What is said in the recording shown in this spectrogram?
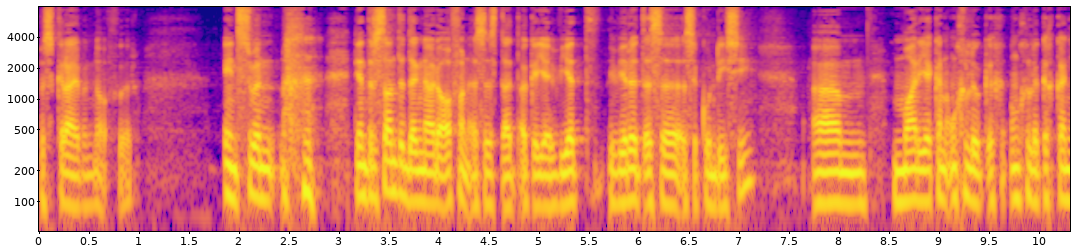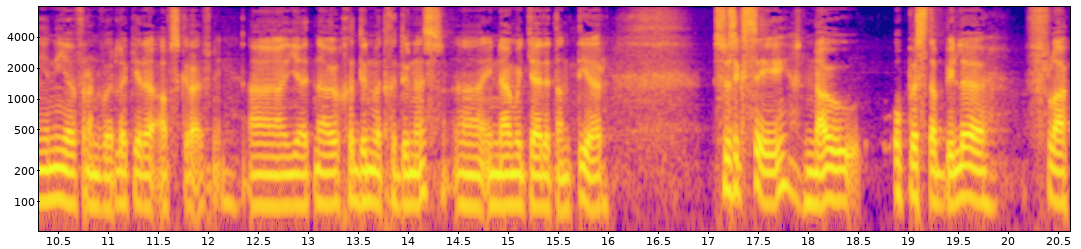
beskrywing daarvoor. En so die interessante ding nou daarvan is is dat okay, jy weet jy weet dit is 'n is 'n kondisie. Ehm um, maar jy kan ongelukkig ongelukkig kan jy nie jou verantwoordelikhede afskryf nie. Uh jy het nou gedoen wat gedoen is uh en nou moet jy dit hanteer. Soos ek sê, nou op 'n stabiele vlak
